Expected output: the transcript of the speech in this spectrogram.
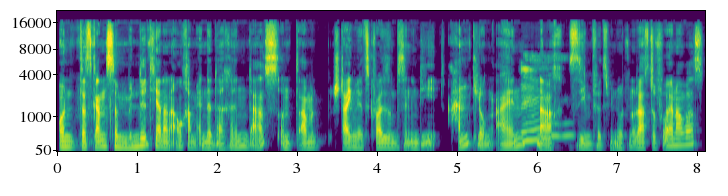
Und das Ganze mündet ja dann auch am Ende darin, dass, und damit steigen wir jetzt quasi so ein bisschen in die Handlung ein, mhm. nach 47 Minuten. Oder hast du vorher noch was?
